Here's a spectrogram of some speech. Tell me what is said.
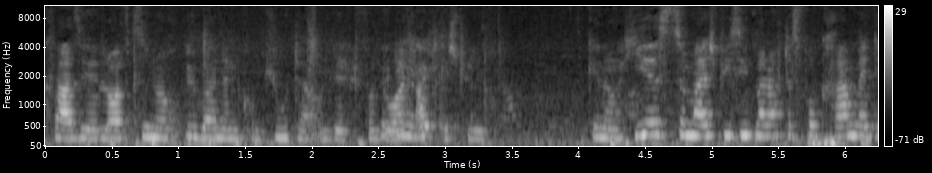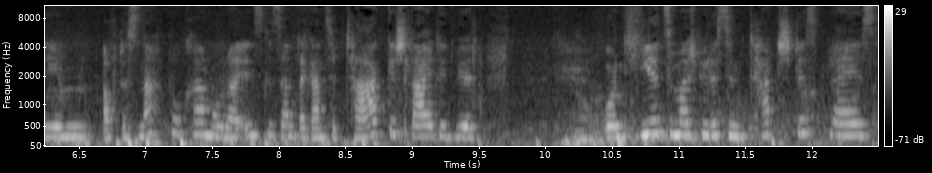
quasi läuft es nur noch über einen Computer und wird von dort abgespielt. Genau, hier ist zum Beispiel, sieht man auch das Programm, mit dem auch das Nachtprogramm oder insgesamt der ganze Tag gestaltet wird. Und hier zum Beispiel, das sind Touch-Displays,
